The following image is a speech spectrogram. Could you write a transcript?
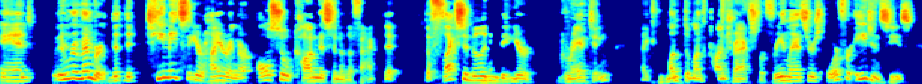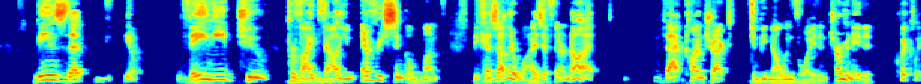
And remember that the teammates that you're hiring are also cognizant of the fact that the flexibility that you're granting, like month to month contracts for freelancers or for agencies, means that, you know, they need to provide value every single month because otherwise, if they're not, that contract can be null and void and terminated quickly.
